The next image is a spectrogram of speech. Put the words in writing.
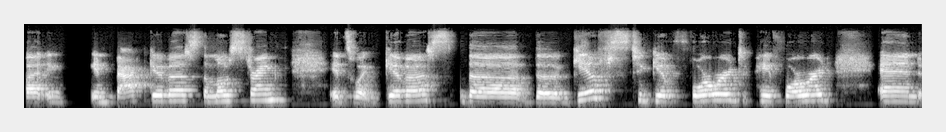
what in fact give us the most strength. It's what give us the the gifts to give forward, to pay forward, and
